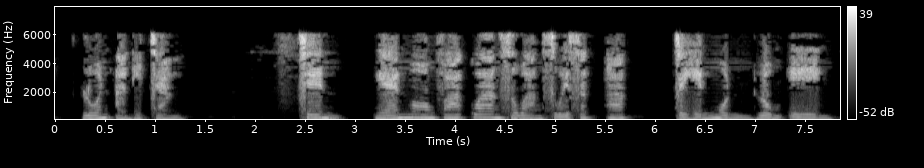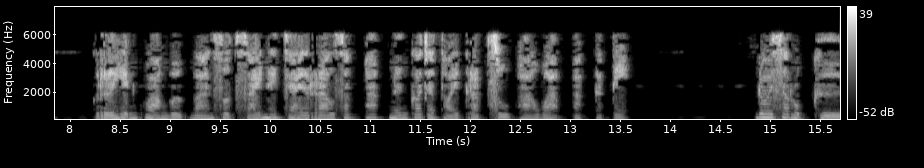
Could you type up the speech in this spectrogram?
ๆ ล้วนอนิจจัง เช่น แงนมองฟ้ากว้างสว่างสวยสักพัก จะเห็นหม่นลมเอง หรือเห็นความเบิกบานสดใสในใจเราสักพักหนึ่งก็จะถอยกลับสู่ภาวะปกติ โดยสรุปคือ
